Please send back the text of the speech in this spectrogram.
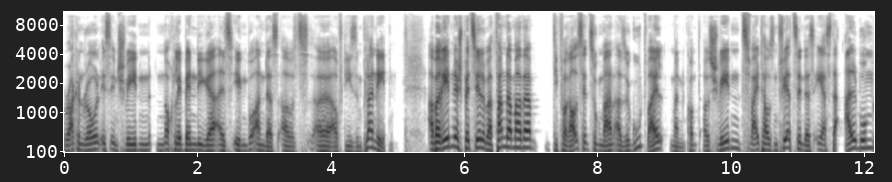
Rock'n'Roll ist in Schweden noch lebendiger als irgendwo anders aus, äh, auf diesem Planeten. Aber reden wir speziell über Thunder Mother. Die Voraussetzungen waren also gut, weil man kommt aus Schweden. 2014 das erste Album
